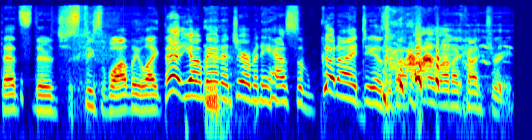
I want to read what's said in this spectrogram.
that's there's just these wildly like that young man in Germany has some good ideas about how to run a country.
